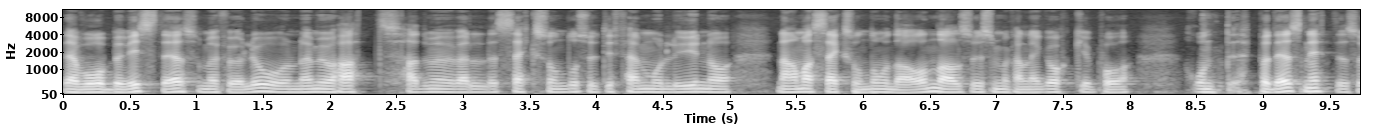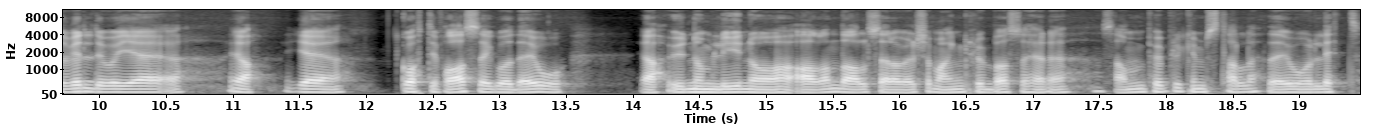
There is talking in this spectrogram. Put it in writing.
det har vært bevisst det. Så vi føler jo Nå har vi jo hatt Hadde vi vel 675 mot Lyn og nærmere 600 mot Arendal, så hvis vi kan legge oss på rundt på det snittet, så vil det jo gi, ja, gi godt ifra seg. Og det er jo ja, utenom Lyn og Arendal, så er det vel ikke mange klubber som har det samme publikumstallet. Det er jo litt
